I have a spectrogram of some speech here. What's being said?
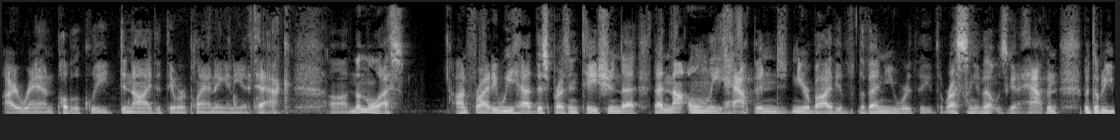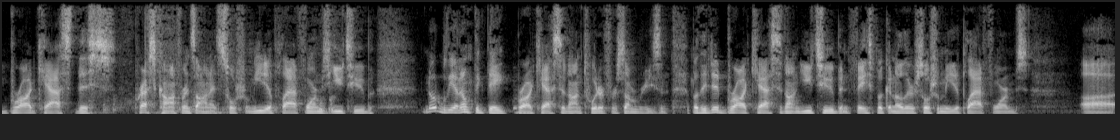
Iran publicly denied that they were planning any attack. Uh, nonetheless, on Friday, we had this presentation that, that not only happened nearby the, the venue where the, the wrestling event was going to happen, but WWE broadcast this press conference on its social media platforms, YouTube. Notably, I don't think they broadcast it on Twitter for some reason, but they did broadcast it on YouTube and Facebook and other social media platforms. Uh,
